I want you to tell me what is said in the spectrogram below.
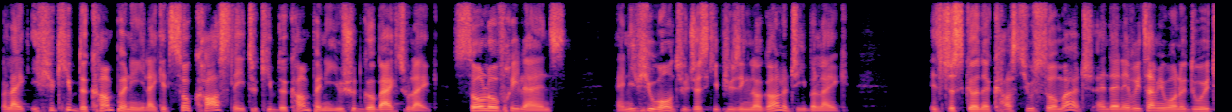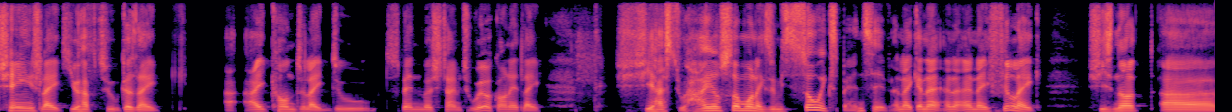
but like if you keep the company like it's so costly to keep the company you should go back to like solo freelance and if you want to just keep using logology but like it's just gonna cost you so much. And then every time you want to do a change like you have to because like I, can't like do spend much time to work on it like she has to hire someone like it's so expensive and like and I, and, and I feel like she's not uh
